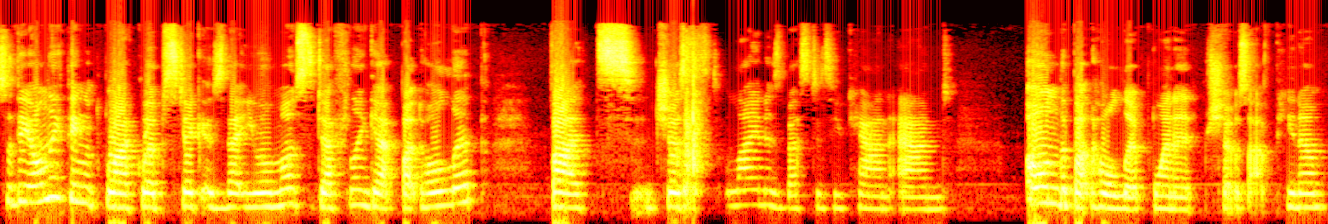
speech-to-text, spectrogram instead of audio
So the only thing with black lipstick is that you will most definitely get butthole lip, but just line as best as you can and own the butthole lip when it shows up, you know?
